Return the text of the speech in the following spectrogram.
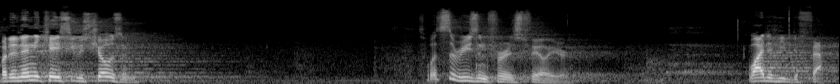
But in any case, he was chosen. So, what's the reason for his failure? Why did he defect?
